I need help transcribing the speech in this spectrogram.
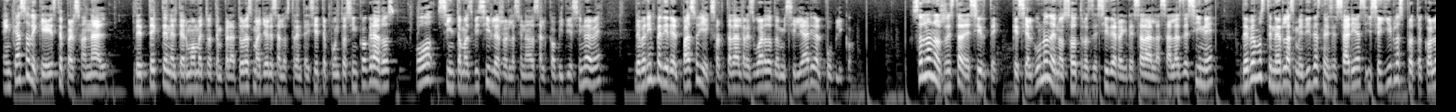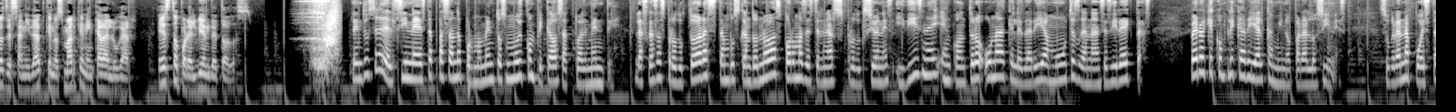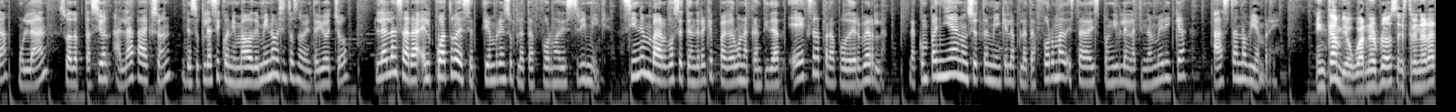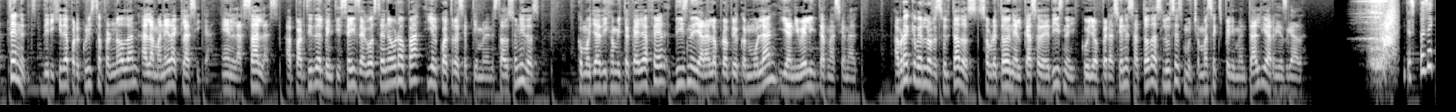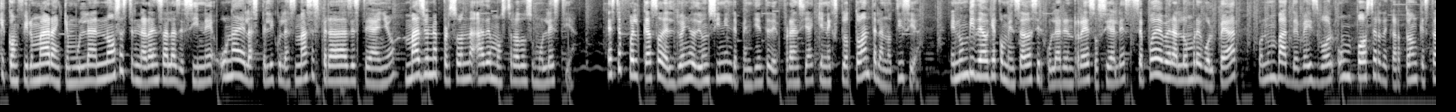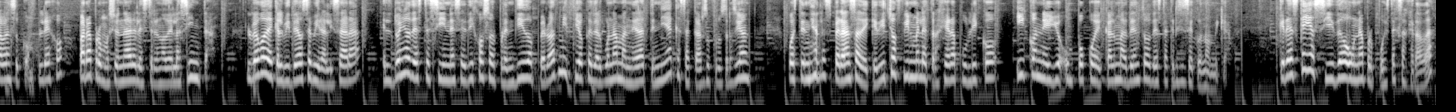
En caso de que este personal detecte en el termómetro temperaturas mayores a los 37.5 grados o síntomas visibles relacionados al COVID-19, deberá impedir el paso y exhortar al resguardo domiciliario al público. Solo nos resta decirte que si alguno de nosotros decide regresar a las salas de cine, debemos tener las medidas necesarias y seguir los protocolos de sanidad que nos marquen en cada lugar, esto por el bien de todos. La industria del cine está pasando por momentos muy complicados actualmente. Las casas productoras están buscando nuevas formas de estrenar sus producciones y Disney encontró una que le daría muchas ganancias directas, pero que complicaría el camino para los cines. Su gran apuesta, Mulan, su adaptación a live action de su clásico animado de 1998, la lanzará el 4 de septiembre en su plataforma de streaming. Sin embargo, se tendrá que pagar una cantidad extra para poder verla. La compañía anunció también que la plataforma estará disponible en Latinoamérica hasta noviembre. En cambio, Warner Bros. estrenará Tenet, dirigida por Christopher Nolan a la manera clásica, en las salas, a partir del 26 de agosto en Europa y el 4 de septiembre en Estados Unidos. Como ya dijo mi tocaya Fer, Disney hará lo propio con Mulan y a nivel internacional. Habrá que ver los resultados, sobre todo en el caso de Disney, cuya operación es a todas luces mucho más experimental y arriesgada. Después de que confirmaran que Mulan no se estrenará en salas de cine, una de las películas más esperadas de este año, más de una persona ha demostrado su molestia. Este fue el caso del dueño de un cine independiente de Francia, quien explotó ante la noticia. En un video que ha comenzado a circular en redes sociales, se puede ver al hombre golpear con un bat de béisbol un póster de cartón que estaba en su complejo para promocionar el estreno de la cinta. Luego de que el video se viralizara, el dueño de este cine se dijo sorprendido, pero admitió que de alguna manera tenía que sacar su frustración pues tenía la esperanza de que dicho filme le trajera público y con ello un poco de calma dentro de esta crisis económica. ¿Crees que haya sido una propuesta exagerada?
